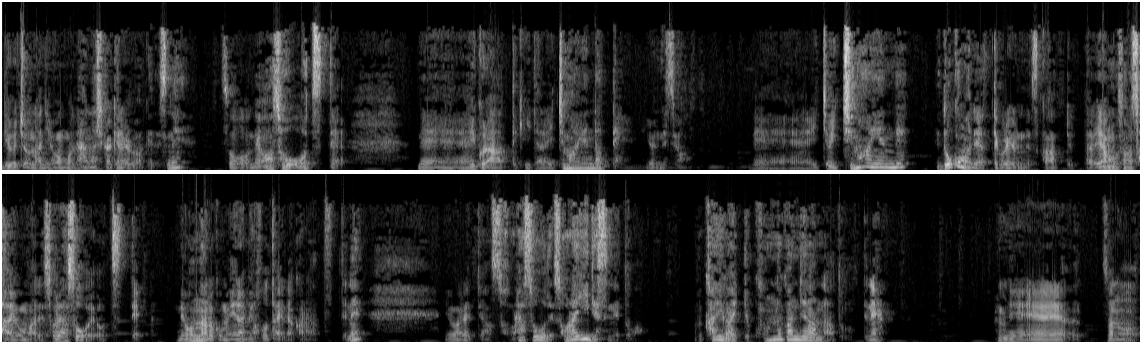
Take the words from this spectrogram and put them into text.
流暢な日本語で話しかけられるわけですね。そう。で、あ、そう、つって。で、いくら？って聞いたら1万円だって言うんですよ。で、一応1万円で？どこまでやってくれるんですか？って言ったら、いやもうその最後まで、そりゃそうよ、つって。で、女の子も選び放題だから、つってね。言われて、あ、そりゃそうで、そりゃいいですね、と。海外ってこんな感じなんだと思ってね。で、その、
